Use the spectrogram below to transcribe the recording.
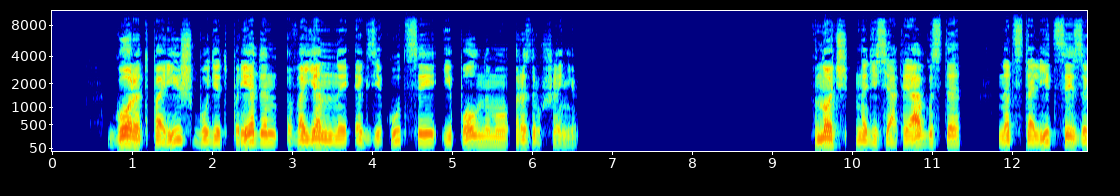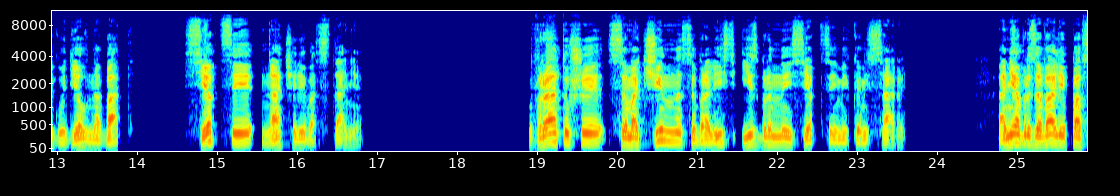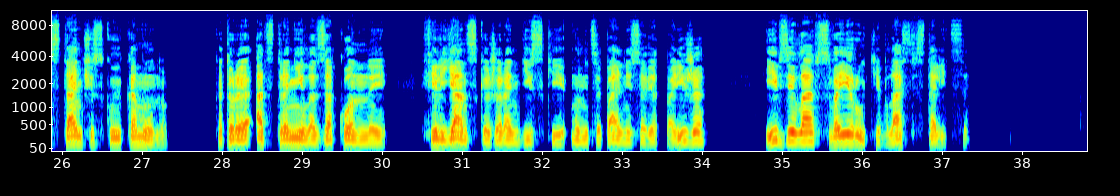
город Париж будет предан военной экзекуции и полному разрушению. В ночь на 10 августа над столицей загудел набат. Секции начали восстание. В ратуше самочинно собрались избранные секциями комиссары. Они образовали повстанческую коммуну, которая отстранила законный Фильянско-Жерандистский муниципальный совет Парижа и взяла в свои руки власть в столице.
